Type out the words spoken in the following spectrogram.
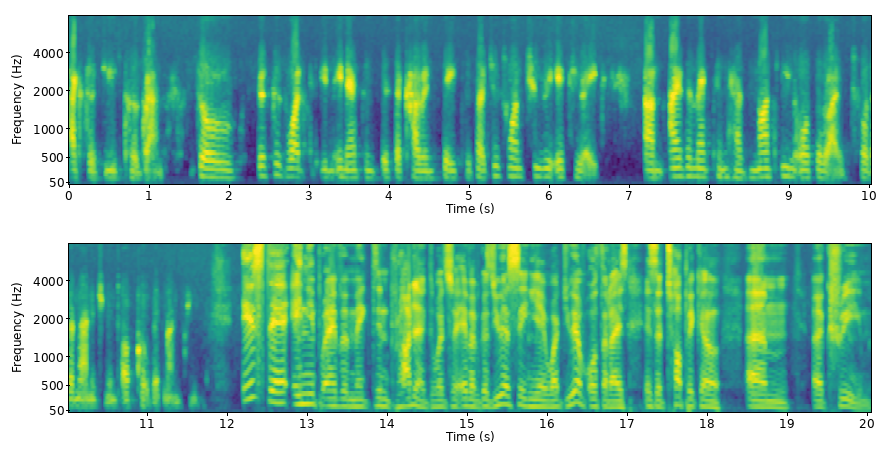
access use program. So this is what, in, in essence, is the current status. I just want to reiterate um, ivermectin has not been authorized for the management of COVID 19. Is there any ivermectin product whatsoever? Because you are saying here what you have authorized is a topical um, a cream.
